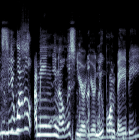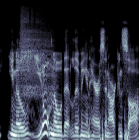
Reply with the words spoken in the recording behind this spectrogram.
Humans? well, I mean, you know, listen, you're you're a newborn baby. You know, you don't know that living in Harrison, Arkansas,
